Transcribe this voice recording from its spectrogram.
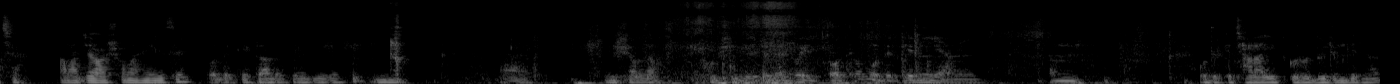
আচ্ছা আমার যাওয়ার সময় হয়ে গেছে, ওদেরকে একটু আদর করে দিয়ে গেছি আর ইনশাল্লাহ খুব শীঘ্রই চলে এই প্রথম ওদেরকে নিয়ে আমি ওদেরকে ছাড়া ঈদ করব, দুজনকে ছাড়া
